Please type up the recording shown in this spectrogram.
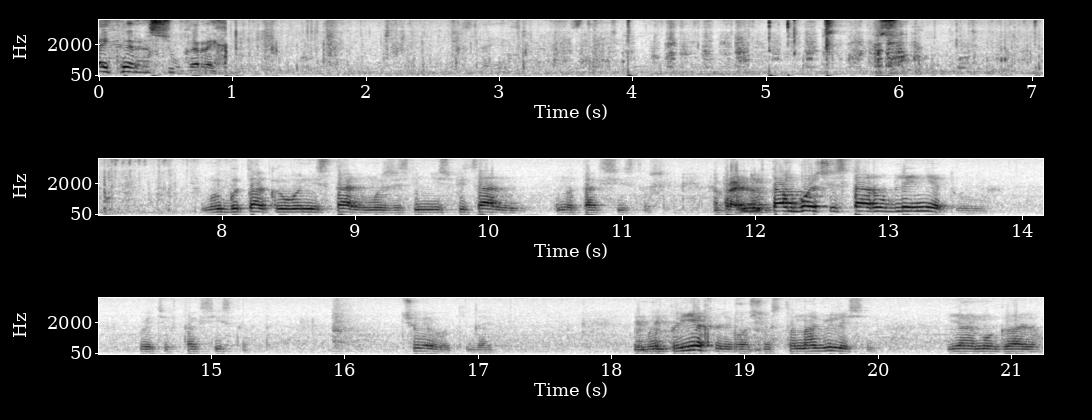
Ай, хорошо, хорошо. Мы бы так его не стали, мы же не специально на таксиста шли. Ну, правильно. У них там больше 100 рублей нет у них, у этих таксистов. -то. Чего его кидать? Мы приехали вообще, остановились. Я ему говорю,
